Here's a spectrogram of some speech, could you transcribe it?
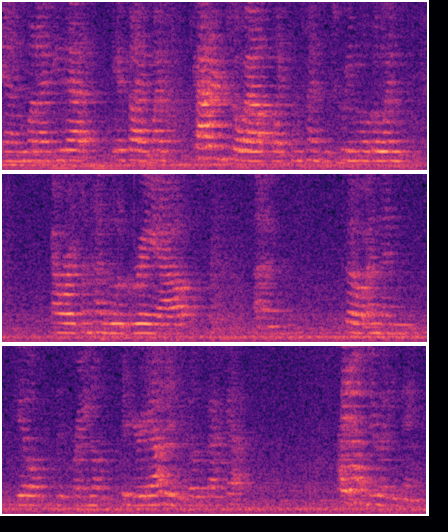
and when I do that, if I, my patterns go out, like sometimes the screen will go in, or sometimes it'll gray out. Um, So, and then it'll, the brain will figure it out and it goes back out. I don't do anything,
